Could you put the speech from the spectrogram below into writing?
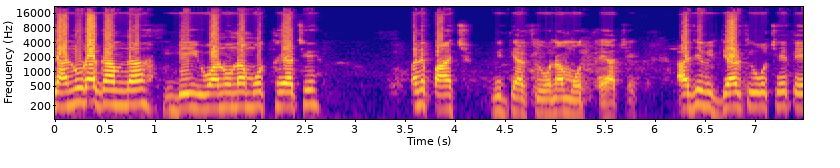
જાનુડા ગામના બે યુવાનોના મોત થયા છે અને પાંચ વિદ્યાર્થીઓના મોત થયા છે. આ જે વિદ્યાર્થીઓ છે તે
